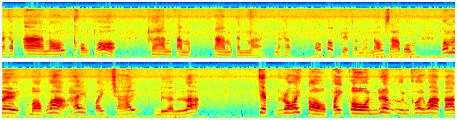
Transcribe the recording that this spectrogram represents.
นะครับอาน้องของพ่อคลานตามตามกันมานะครับเขาก็เปรียบเสมือนน้องสาวผม ผมเลยบอกว่าให้ไปใช้เดือนละ700ต่อไปก่อนเรื่องอื่นค่อยว่ากัน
